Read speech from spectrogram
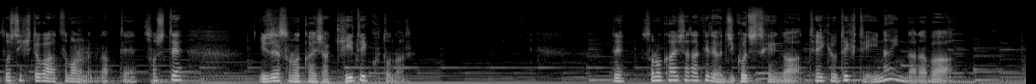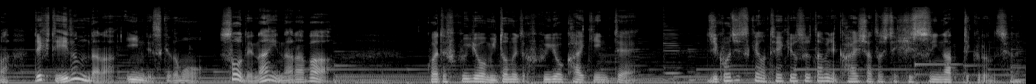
そして人が集まらなくなってそしていずれその会社は消えていくことになるでその会社だけでは自己実現が提供できていないならばまあ、できているんならいいんですけども、そうでないならば、こうやって副業を認めて副業解禁って自己実現を提供するために会社として必須になってくるんですよね。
